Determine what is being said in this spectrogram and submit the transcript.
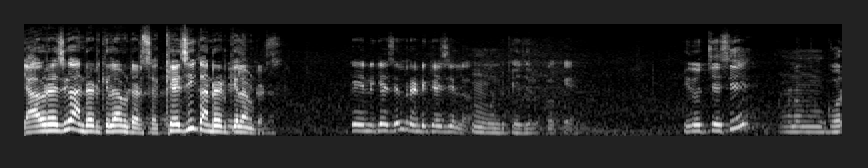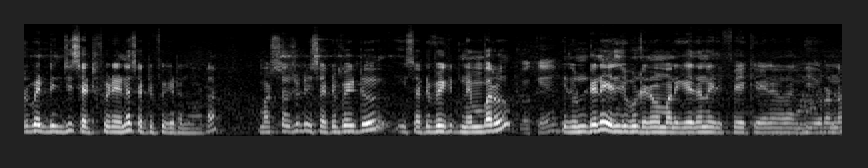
యావరేజ్గా హండ్రెడ్ కిలోమీటర్స్ కేజీకి హండ్రెడ్ కిలోమీటర్స్ ఎన్ని కేజీలు? రెండు కేజీలు. రెండు కేజీలు. ఓకే. ఇది వచ్చేసి మనం గవర్నమెంట్ నుంచి సర్టిఫైడ్ అయిన సర్టిఫికేట్ అనమాట మస్ట్ ఈ సర్టిఫికేట్ ఈ సర్టిఫికేట్ నెంబరు ఇది ఉంటేనే ఎలిజిబిలిటీ అనమాట మనకి ఏదైనా ఇది ఫేక్ అయినా దానికి ఎవరన్నా.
